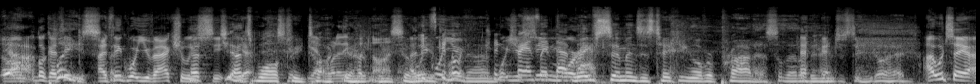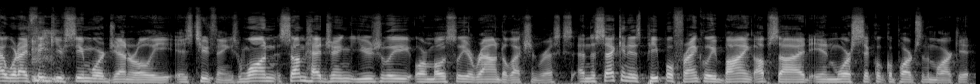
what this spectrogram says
Yeah, um, look, please. I think I think what you've actually that's, seen. That's yeah. Wall Street talk. Yeah, what are they there, putting on? So I think what, you, you, what you've seen more. Raf Simons is taking over Prada, so that'll be interesting. Go ahead. I would say what I think you've seen more generally is two things. One, some hedging, usually or mostly around election risks, and the second is people, frankly, buying upside in more cyclical parts of the market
